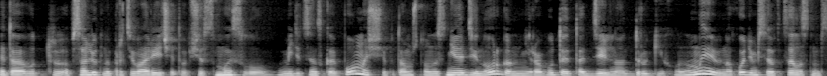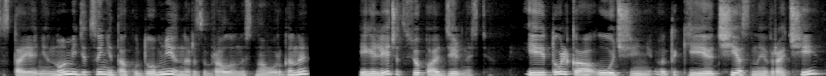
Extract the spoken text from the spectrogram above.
Это вот абсолютно противоречит вообще смыслу медицинской помощи, потому что у нас ни один орган не работает отдельно от других. Мы находимся в целостном состоянии. Но медицине так удобнее, она разобрала нас на органы и лечит все по отдельности. И только очень такие честные врачи,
